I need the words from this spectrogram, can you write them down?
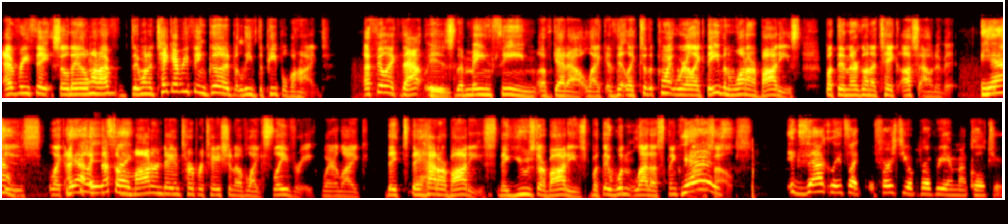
everything so they want to they want to take everything good but leave the people behind i feel like that Mm. the main theme of get out like th- like to the point where like they even want our bodies but then they're going to take us out of it yeah. is like I Yeah, feel like that's a modern day interpretation of like slavery, where like they they had our bodies, they used our bodies, but they wouldn't let us think Yes. for ourselves. Exactly. It's like first you appropriate my culture.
